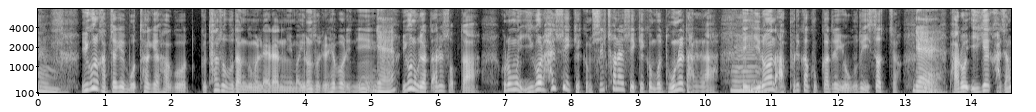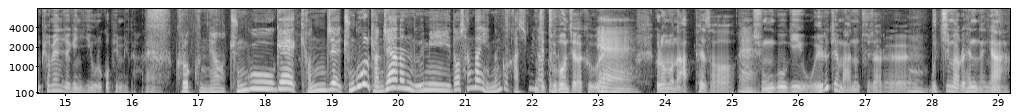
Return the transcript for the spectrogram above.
음. 이걸 갑자기 못 하게 하고 그 탄소 부담금을 내라니 막 이런 소리를 해버리니 예. 이건 우리가 따를 수 없다. 그러면 이걸 할 수 있게끔 실천할 수 있게끔 뭘 돈을 달라. 음. 이런 아프리카 국가들의 요구도 있었죠. 예. 바로 이게 가장 표면적인 이유로 꼽힙니다. 예. 그렇군요. 중국의 견제, 중국을 견제하는 의미도 상당히 있는 것 같습니다. 이제 두 번째가 그거예요. 예. 그러면 앞에서 예. 중국이 왜 이렇게 많은 투자를 음. 묻지마로 했느냐.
